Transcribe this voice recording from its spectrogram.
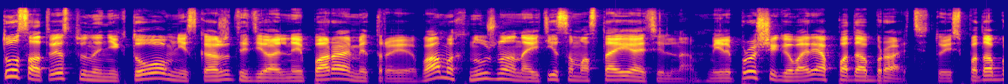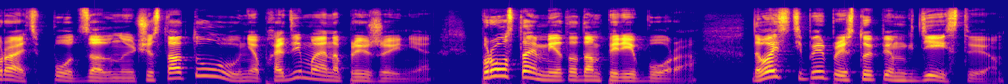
то, соответственно, никто вам не скажет идеальные параметры, вам их нужно найти самостоятельно, или проще говоря, подобрать, то есть подобрать под заданную частоту необходимое напряжение, просто методом перебора. Давайте теперь приступим к действию.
